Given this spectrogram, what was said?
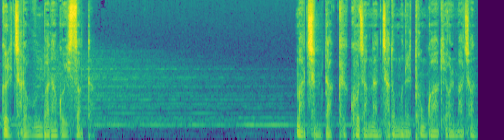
끌차로 운반하고 있었다. 마침 딱 그 고장난 자동문을 통과하기 얼마 전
